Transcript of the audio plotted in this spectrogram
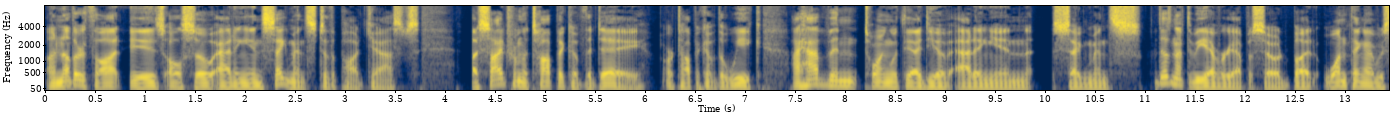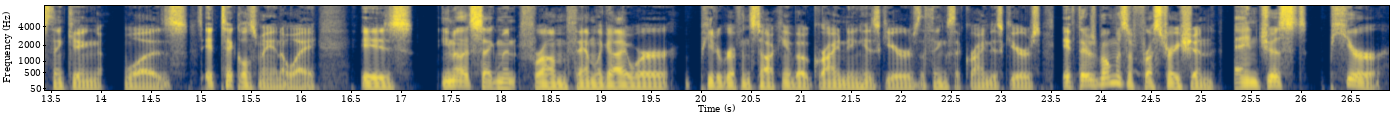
Another thought is also adding in segments to the podcasts. Aside from the topic of the day or topic of the week, I have been toying with the idea of adding in segments. It doesn't have to be every episode, but one thing I was thinking was it tickles me in a way is you know that segment from Family Guy where Peter Griffin's talking about grinding his gears, the things that grind his gears. If there's moments of frustration and just pure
